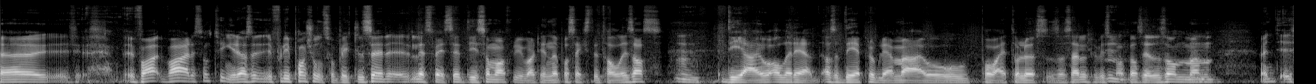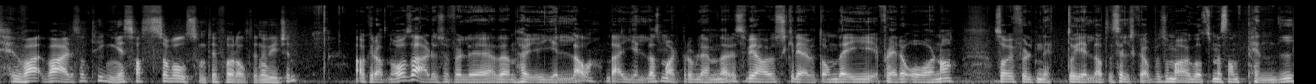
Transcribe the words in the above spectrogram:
Eh, hva, hva, er det som tynger? Altså, fordi Pensjonsforpliktelser let's face it, De som var flyvertinne på 60-tallet i SAS, mm. de er jo allerede, altså det problemet er jo på vei til å løse seg selv, hvis mm. man kan si det sånn. Men, men hva, hva, er det som tynger SAS så voldsomt i forhold til Norwegian? Akkurat nå så er det jo selvfølgelig den høye gjelda. Da. Det er gjelda som har vært problemet deres. Vi har jo skrevet om det i flere år nå. Så har vi fulgt nettogjelda til selskapet, som har gått som en sånn pendel.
